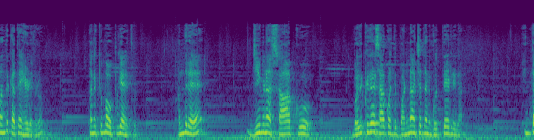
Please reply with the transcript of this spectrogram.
ಒಂದು ಕತೆ ಹೇಳಿದರು. ನನಗೆ ತುಂಬ ಒಪ್ಪಿಗೆ ಆಯಿತು. ಅಂದರೆ, ಜೀವನ ಸಾಕು ಬದುಕದೇ ಸಾಕು ಅಂತ ಬಣ್ಣ ಹಚ್ಚೋದು ನನಗೆ ಗೊತ್ತೇ ಇರಲಿಲ್ಲ. ಇಂಥ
